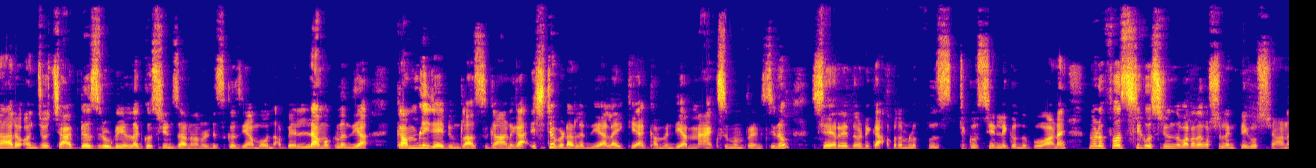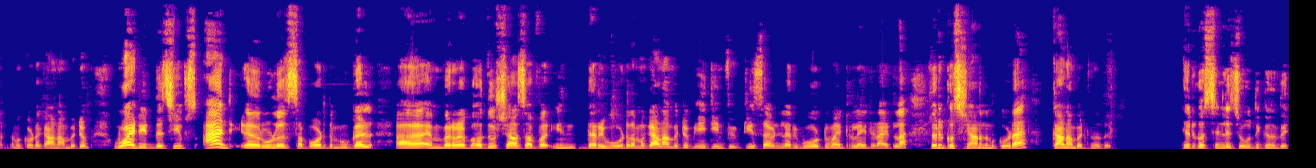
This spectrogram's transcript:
നാലോ അഞ്ചോ ചാപ്റ്റേഴ്സിലൂടെയുള്ള ക്വസ്റ്റ്യൻസ് ആണ് നമ്മൾ ഡിസ്കസ് ചെയ്യാൻ പോകുന്നത്. അപ്പോൾ എല്ലാ മക്കളും എന്ത് ചെയ്യുക? കംപ്ലീറ്റ് ആയിട്ടും ക്ലാസ് കാണുക. ഇഷ്ടപ്പെട്ടാൽ എന്ത് ചെയ്യുക? ലൈക്ക് ചെയ്യുക കമന്റ് ചെയ്യുക. മാക്സിമം ഫ്രണ്ട്സിനും ഷെയർ ചെയ്ത് കൊടുക്കുക. അപ്പോൾ നമ്മൾ ഫസ്റ്റ് ക്വസ്റ്റ്യനിലേക്ക് ഒന്ന് പോവാണ്. നമ്മുടെ ഫസ്റ്റ് ക്വസ്റ്റ്യൻ എന്ന് പറയുന്നത് കുറച്ച് ലെങ്തി ക്വസ്റ്റ്യൻ ആണ്. നമുക്കിവിടെ കാണാൻ പറ്റും. Why did the chiefs and rulers support the Mughal emperor Bahadur Shah Zafar in the revolt നമുക്ക് കാണാൻ പറ്റും. എയ്റ്റീൻ ഫിഫ്റ്റി സെവനിലെ റിവോർട്ടുമായിട്ട് റിലേറ്റഡ് ആയിട്ടുള്ള ഒരു ക്വസ്റ്റ്യൻ ആണ് നമുക്കിവിടെ കാണാൻ പറ്റുന്നത്. ഈ ഒരു ക്വസ്റ്റ്യനിൽ ചോദിക്കുന്നത്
